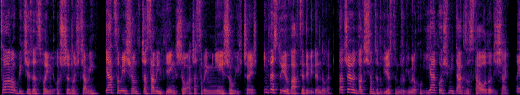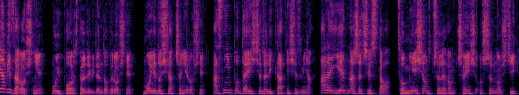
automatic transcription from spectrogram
Co robicie ze swoimi oszczędnościami? Ja co miesiąc czasami większą, a czasami mniejszą ich część inwestuję w akcje dywidendowe. Zacząłem w 2022 roku i jakoś mi tak zostało do dzisiaj. Moja wiedza rośnie, mój portfel dywidendowy rośnie, moje doświadczenie rośnie, a z nim podejście delikatnie się zmienia, ale jedna rzecz jest stała. Co miesiąc przelewam część oszczędności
